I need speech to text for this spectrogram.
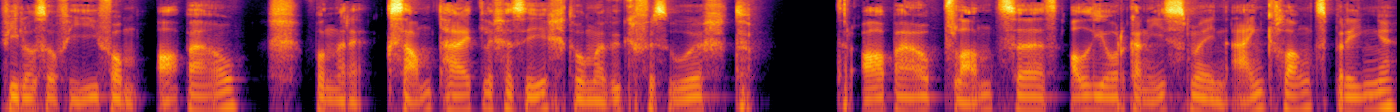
Philosophie vom Abbau, von einer gesamtheitlichen Sicht, wo man wirklich versucht, der Anbau, Pflanzen, alle Organismen in Einklang zu bringen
